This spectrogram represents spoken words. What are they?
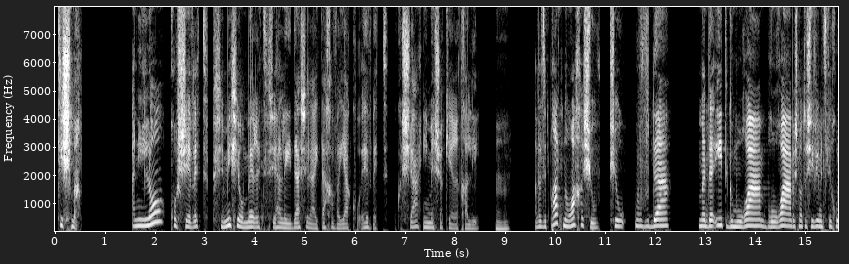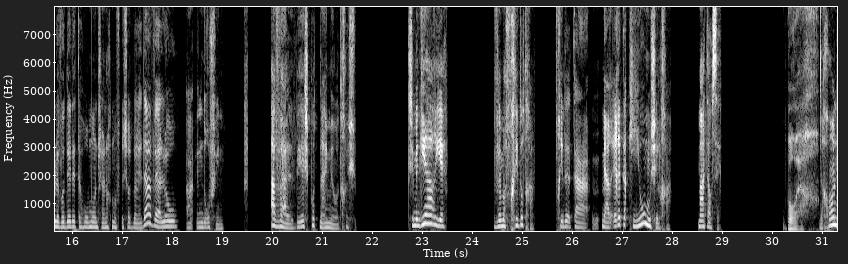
תשמע, אני לא חושבת שמי שאומרת שהלידה שלה הייתה חוויה כואבת או קשה, היא משקרת חליל. Mm-hmm. אבל זה פרט נורא חשוב, שהוא עובדה מדעית גמורה, ברורה, בשנות ה-70 הצליחו לבודד את ההורמון שאנחנו מפרישות בלידה, והלא הוא האנדרופין. אבל, ויש פה תנאי מאוד חשוב, כשמגיע אריה ומפחיד אותך, מפחיד את ה... מערער את הקיום שלך, מה אתה עושה? בורח. נכון,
